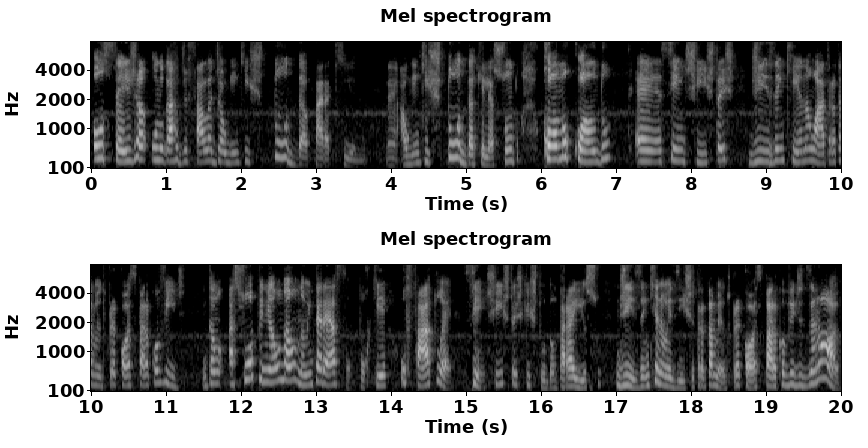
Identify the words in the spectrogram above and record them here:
ou seja, o lugar de fala de alguém que estuda para aquilo. Né? Alguém que estuda aquele assunto, como quando é, cientistas dizem que não há tratamento precoce para a Covid. Então, a sua opinião não, não interessa, porque o fato é, cientistas que estudam para isso dizem que não existe tratamento precoce para a Covid-19.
